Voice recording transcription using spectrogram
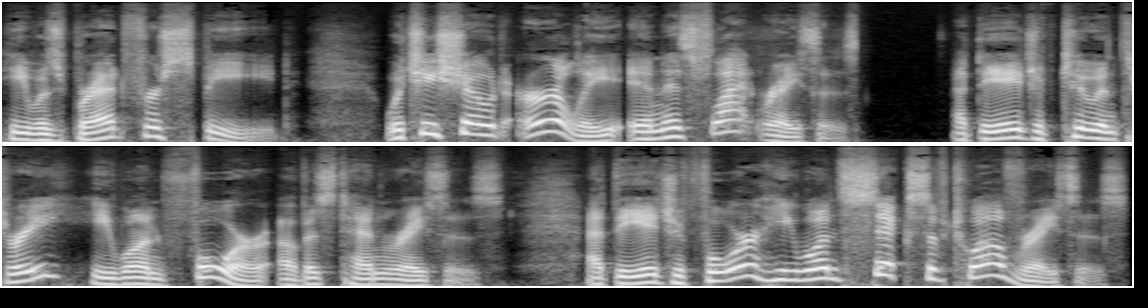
he was bred for speed, which he showed early in his flat races. At the age of two and three, he won four of his ten races. At the age of four, he won six of twelve races.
